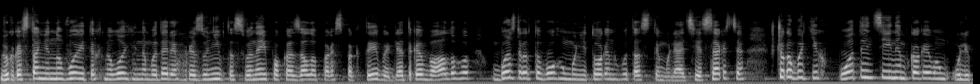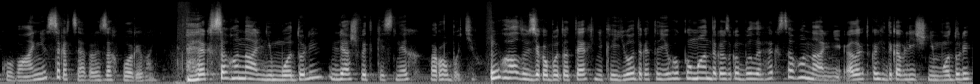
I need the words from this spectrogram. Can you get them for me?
Використання нової технології на моделях гризунів та свиней показало перспективи для тривалого бездротового моніторингу та стимуляції серця, що робить їх потенційним проривом у лікуванні серцевих захворювань. Гексагональні модулі для швидкісних роботів у галузі робототехніки Йодра та його команда розробили гексагональні електрогідравлічні модулі,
